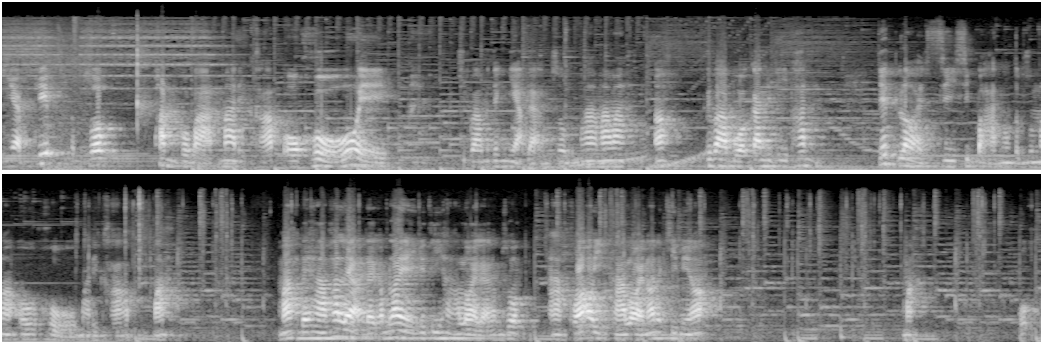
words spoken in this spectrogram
เงียบคลิ ปสมทบพันกว่าบาทมาดิครับ โอ้โหคิดว่ามันจะเงียบแหละสมมามามาเนาะคือว่าบวกกันอยู่ที่พันเจ็ดร้อยสี่สิบบาทเนาะสมมาโอ้โห มาดิครับ มามาได้หาพันแล้วได้กำไรอยู่ที่หาร้อยแล้วท่านผู้ชมอะขอเอาอีกหาร้อยเนาะในคลิปนี้เนาะมาโอ้โห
